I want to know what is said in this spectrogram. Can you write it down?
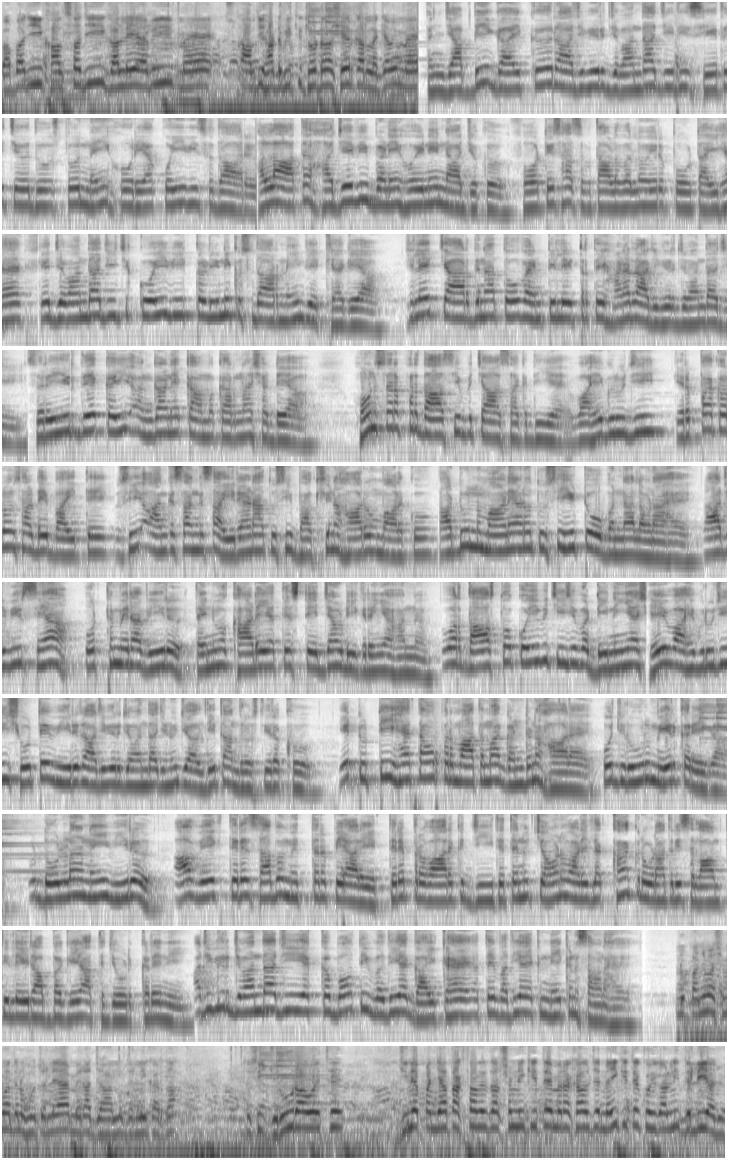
ਬਾਬਾ ਜੀ ਖਾਲਸਾ ਜੀ, ਗੱਲ ਇਹ ਹੈ ਵੀ ਮੈਂ ਆਪਦੀ ਹੱਡਬੀਤੀ ਤੁਹਾਡੇ ਨਾਲ ਸ਼ੇਅਰ ਕਰਨ ਲੱਗਿਆ ਵੀ ਮੈਂ ਪੰਜਾਬੀ ਗਾਇਕ ਰਾਜਵੀਰ ਜਵੰਦਾ ਜੀ ਦੀ ਸਿਹਤ 'ਚ ਦੋਸਤੋ ਨਹੀਂ ਹੋ ਰਿਹਾ ਕੋਈ ਵੀ ਸੁਧਾਰ। ਹਾਲਾਤ ਹਜੇ ਵੀ ਬਣੇ ਹੋਏ ਨੇ ਨਾਜ਼ੁਕ। ਫੋਰਟਿਸ ਹਸਪਤਾਲ ਵੱਲੋਂ ਇਹ ਰਿਪੋਰਟ ਆਈ ਹੈ ਕਿ ਜਵੰਦਾ ਜੀ 'ਚ ਕੋਈ ਵੀ ਕਲੀਨਿਕ ਸੁਧਾਰ ਨਹੀਂ ਦੇਖਿਆ ਗਿਆ। ਪਿਛਲੇ 4 ਦਿਨਾਂ ਤੋਂ ਵੈਂਟੀਲੇਟਰ ਤੇ ਹਨ ਰਾਜਵੀਰ ਜਵੰਦਾ ਜੀ। ਸਰੀਰ ਦੇ ਕਈ ਅੰਗਾਂ ਨੇ ਕੰਮ ਕਰਨਾ ਛੱਡਿਆ। ਹੁਣ ਸਿਰਫ ਅਰਦਾਸ ਹੀ ਬਚਾ ਸਕਦੀ ਹੈ। ਵਾਹਿਗੁਰੂ ਜੀ, ਕਿਰਪਾ ਕਰੋ ਸਾਡੇ ਬਾਈ ਤੇ। ਤੁਸੀਂ ਅੰਗ ਸੰਗ ਸਹਾਈ ਰਹਿਣਾ, ਤੁਸੀਂ ਬਖਸ਼ਣਹਾਰੋ ਮਾਲਕੋ। ਸਾਡੂ ਨਿਮਾਣਿਆਂ ਨੂੰ ਤੁਸੀਂ ਹੀ ਢੋ ਬੰਨਾ ਲਾਉਣਾ ਹੈ। ਰਾਜਵੀਰ ਸਿਆ, ਉੱਠ ਮੇਰਾ ਵੀਰ, ਤੈਨੂੰ ਅਖਾੜੇ ਅਤੇ ਸਟੇਜਾਂ ਉਡੀਕ ਰਹੀਆਂ ਹਨ। ਉਹ ਅਰਦਾਸ ਤੋਂ ਕੋਈ ਵੀ ਚੀਜ਼ ਵੱਡੀ ਨਹੀਂ ਹੈ। ਹੇ ਵਾਹਿਗੁਰੂ ਜੀ, ਛੋਟੇ ਵੀਰ ਰਾਜਵੀਰ ਜਵੰਦਾ ਜੀ ਨੂੰ ਜਲਦੀ ਤੰਦਰੁਸਤੀ ਰੱਖੋ। ਇਹ ਟੁੱਟੀ ਹੈ ਤਾਂ ਉਹ ਪ੍ਰਮਾਤਮਾ ਗੰਢਣਹਾਰ ਹੈ, ਉਹ ਜ਼ਰੂਰ ਮਿਹਰ ਕਰੇਗਾ। ਉਹ ਡੋਲਣਾ ਨਹੀਂ ਵੀਰ, ਆ ਵੇਖ ਤੇਰੇ ਸਭ ਮਿੱਤਰ ਪਿਆਰੇ, ਤੇਰੇ ਪਰਿਵਾਰਕ ਜੀਤ ਤੈਨੂੰ ਚਾਹਣ ਵਾਲੇ ਲੱਖਾਂ ਕਰੋੜਾਂ ਤੇਰੀ ਸਲਾਮਤੀ ਲਈ ਰੱਬ ਅੱਗੇ ਹੱਥ ਜੋੜ ਕਰੇ ਨੇ। ਅੱਜ ਵੀਰ ਜਵੰਦਾ ਜੀ ਇੱਕ ਬਹੁਤ ਹੀ ਵਧੀਆ ਗਾਇਕ ਹੈ ਅਤੇ ਵਧੀਆ ਇੱਕ ਨੇਕ ਇਨਸਾਨ ਹੈ। ਨੂੰ ਪੰਜਵਾਂ ਛੇਵਾਂ ਦਿਨ ਹੋ ਚੱਲਿਆ, ਮੇਰਾ ਜਾਣ ਨੂੰ ਦਿਲ ਨਹੀਂ ਕਰਦਾ। ਤੁਸੀਂ ਜਰੂਰ ਆਓ ਇੱਥੇ। ਜਿਹਨੇ ਪੰਜਾਂ ਤਖਤਾਂ ਦੇ ਦਰਸ਼ਨ ਨਹੀਂ ਕੀਤੇ, ਮੇਰਾ ਖਿਆਲ ਜੇ ਨਹੀਂ ਕੀਤੇ, ਕੋਈ ਗੱਲ ਨਹੀਂ, ਦਿੱਲੀ ਆ ਜਾਓ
